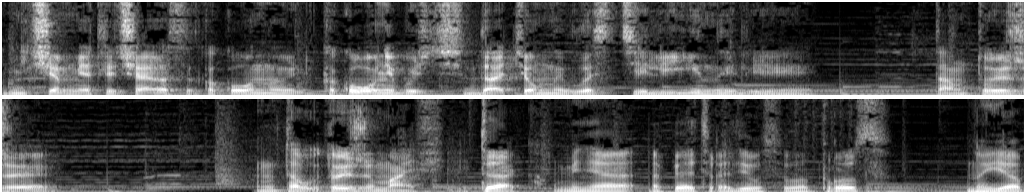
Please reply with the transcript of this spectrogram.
ничем не отличаются от какого-нибудь, какого-нибудь да, темный властелин или там той же той же мафии. Так, у меня опять родился вопрос, но я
